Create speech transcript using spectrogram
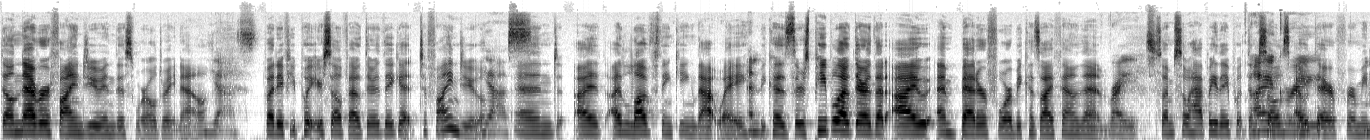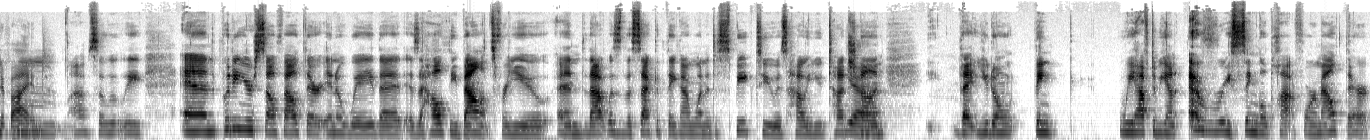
they'll never find you in this world right now yes. but if you put yourself out there they get to find you Yes. and i i love thinking that way And- because there's people out there that i am better for because i found them Right. so i'm so happy they put themselves out there for me to mm-hmm. find absolutely. And putting yourself out there in a way that is a healthy balance for you. And that was the second thing I wanted to speak to is how you touched Yeah. on that you don't think we have to be on every single platform out there.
